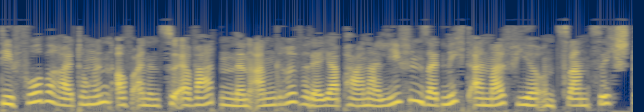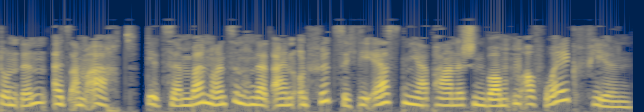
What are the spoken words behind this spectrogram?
Die Vorbereitungen auf einen zu erwartenden Angriff der Japaner liefen seit nicht einmal 24 Stunden, als am 8. Dezember 1941 die ersten japanischen Bomben auf Wake fielen.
